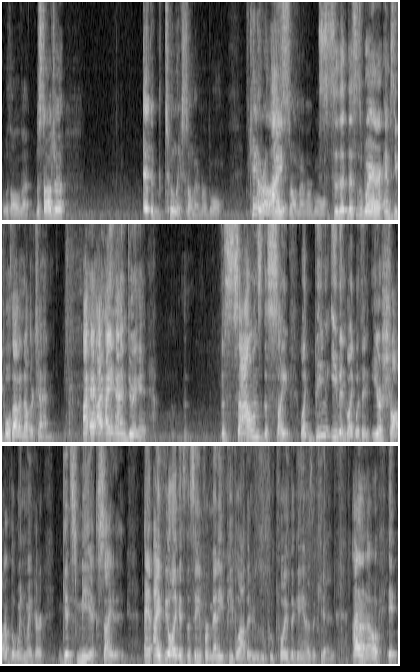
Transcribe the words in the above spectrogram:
with all of that nostalgia. It, it, Toon Link's so memorable. King of the I- is so memorable. So th- this is where MC pulls out another ten. I, I I am doing it. The sounds, the sight, like being even like within earshot of the Wind Waker gets me excited, and I feel like it's the same for many people out there who, who, played the game as a kid. I don't know it.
